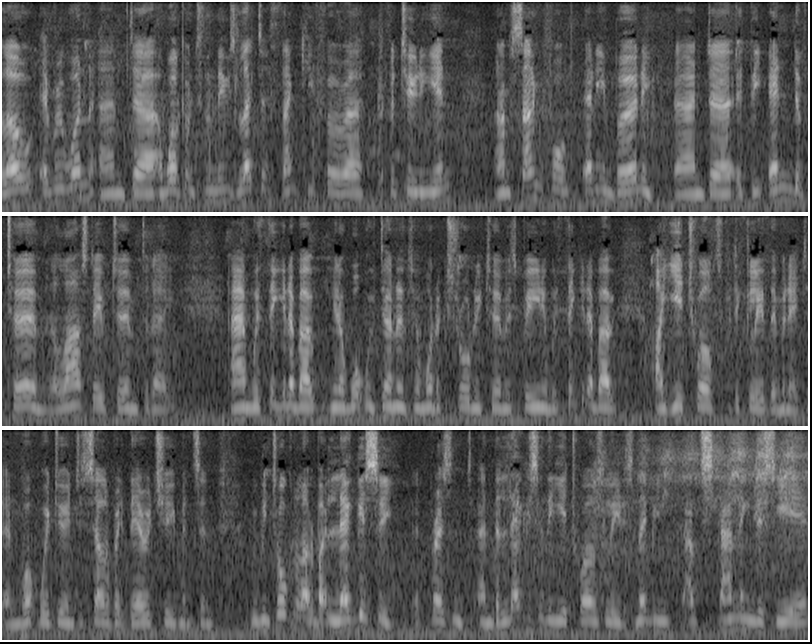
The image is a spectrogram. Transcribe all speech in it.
Hello everyone and, uh, and welcome to the newsletter. Thank you for, uh, for tuning in. And I'm standing before Eddie and Bernie and uh, at the end of term, the last day of term today. And we're thinking about you know what we've done and what extraordinary term it's been and we're thinking about our year 12s particularly at the minute and what we're doing to celebrate their achievements and we've been talking a lot about legacy at present and the legacy of the year 12s leaders and they've been outstanding this year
